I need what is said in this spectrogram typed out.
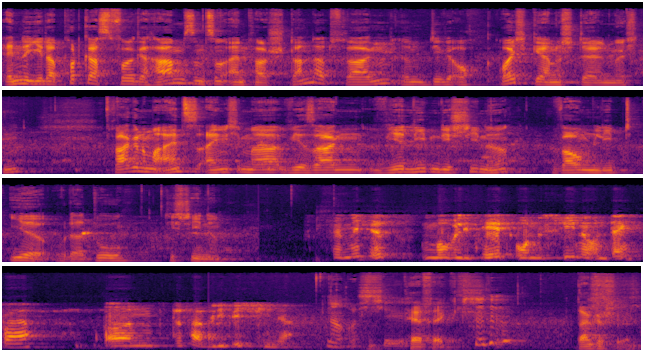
Ende jeder Podcast-Folge haben, sind so ein paar Standardfragen, ähm, die wir auch euch gerne stellen möchten. Frage Nummer eins ist eigentlich immer, wir sagen, wir lieben die Schiene. Warum liebt ihr oder du die Schiene? Für mich ist Mobilität ohne Schiene undenkbar und deshalb liebe ich Schiene. Oh, schön. Perfekt. Dankeschön.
